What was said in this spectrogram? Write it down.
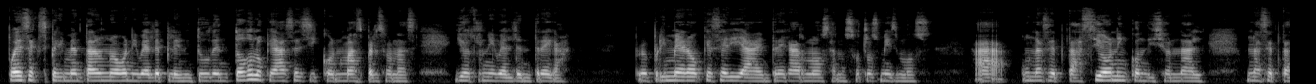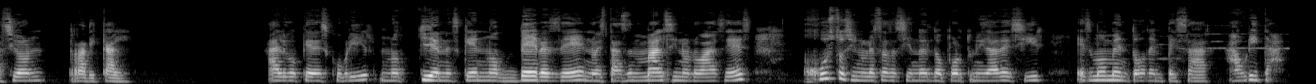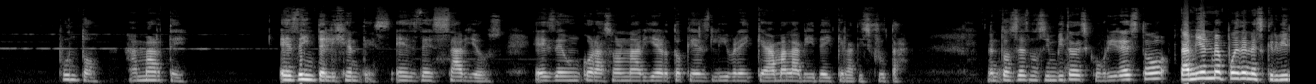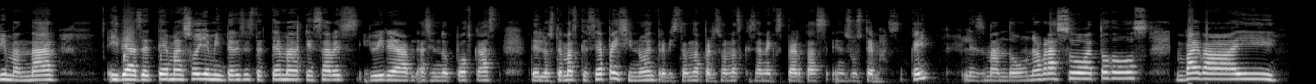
puedes experimentar un nuevo nivel de plenitud en todo lo que haces y con más personas y otro nivel de entrega. Pero primero, ¿qué sería entregarnos a nosotros mismos, a una aceptación incondicional, una aceptación radical? Algo que descubrir, no tienes que, no debes de, no estás mal si no lo haces, justo si no lo estás haciendo es la oportunidad de decir, es momento de empezar ahorita. Punto. Amarte. Es de inteligentes, es de sabios, es de un corazón abierto que es libre y que ama la vida y que la disfruta. Entonces nos invito a descubrir esto. También me pueden escribir y mandar ideas de temas. Oye, me interesa este tema, que sabes, yo iré haciendo podcast de los temas que sepa y si no, entrevistando a personas que sean expertas en sus temas, ¿ok? Les mando un abrazo a todos. Bye bye.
